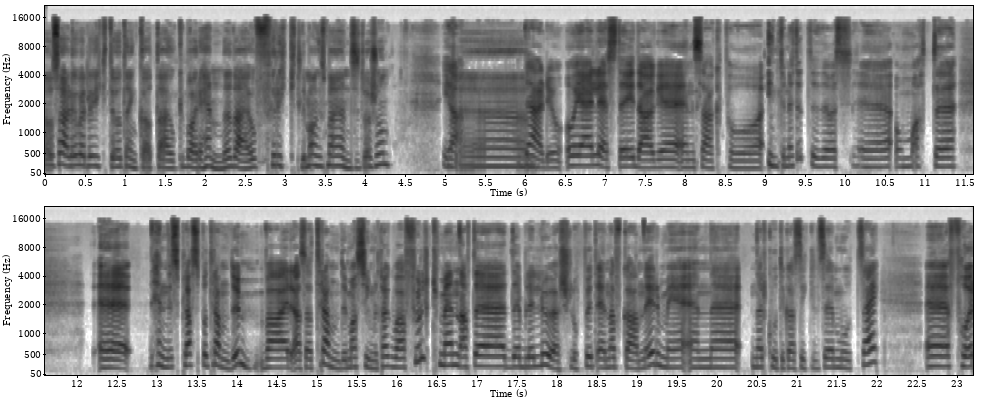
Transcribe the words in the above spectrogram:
og så er det jo veldig viktig å tenke at det er jo ikke bare henne, det er jo fryktelig mange som er i hennes situasjon. ja, Eh, det er det jo. Og jeg leste i dag eh, en sak på internettet det var, eh, om at eh, eh, hennes plass på Trandum var Altså Trandum asylmottak var fullt, men at det, det ble løssluppet en afghaner med en eh, narkotikasiktelse mot seg. eh, for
